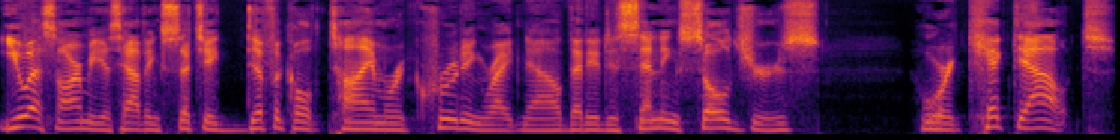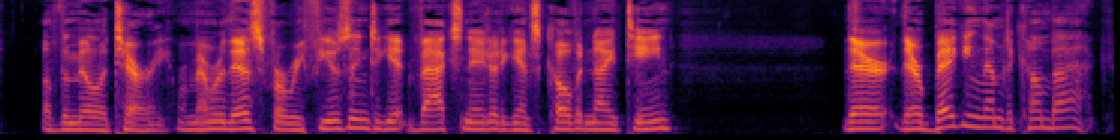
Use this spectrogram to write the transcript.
U.S. Army is having such a difficult time recruiting right now that it is sending soldiers who are kicked out of the military. Remember this for refusing to get vaccinated against COVID nineteen. They're they're begging them to come back.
